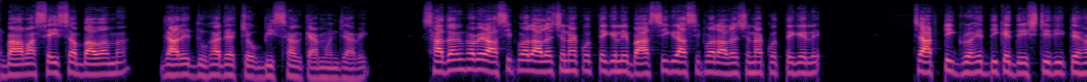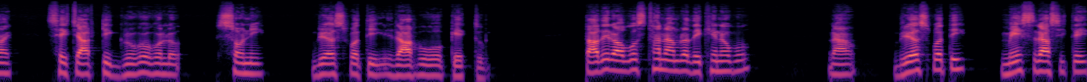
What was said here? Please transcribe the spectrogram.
বা আমার সেই সব বাবা মা যাদের দু হাজার চব্বিশ সাল কেমন যাবে। সাধারণভাবে রাশিফল আলোচনা করতে গেলে, বার্ষিক রাশিফল আলোচনা করতে গেলে চারটি গ্রহের দিকে দৃষ্টি দিতে হয়। সেই চারটি গ্রহ হল শনি, বৃহস্পতি, রাহু ও কেতু। তাদের অবস্থান আমরা দেখে নেব। না বৃহস্পতি মেষ রাশিতে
